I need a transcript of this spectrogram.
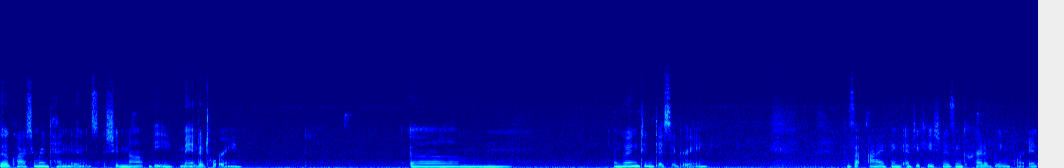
So, classroom attendance should not be mandatory. Um, I'm going to disagree because I think education is incredibly important.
